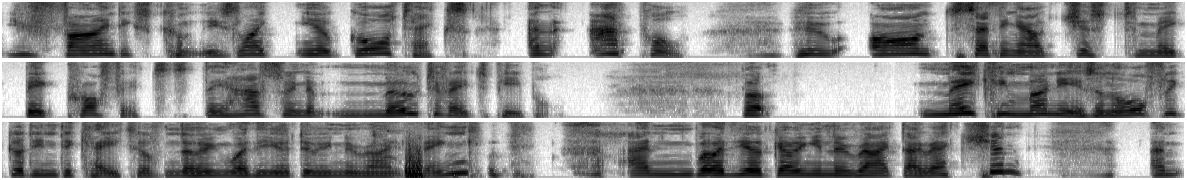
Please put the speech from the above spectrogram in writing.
you find it's companies like, you know, Gore-Tex and Apple who aren't setting out just to make big profits. They have something that motivates people. But making money is an awfully good indicator of knowing whether you're doing the right thing and whether you're going in the right direction. Um,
